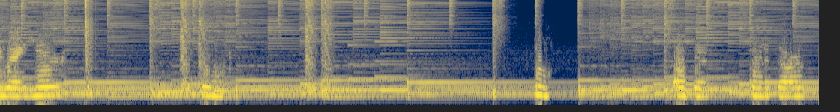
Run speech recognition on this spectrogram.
TV right here. Oh. Okay, kind of dark.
